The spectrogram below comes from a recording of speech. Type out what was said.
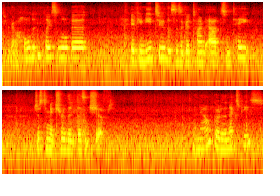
So we're going to hold it in place a little bit if you need to, this is a good time to add some tape just to make sure that it doesn't shift. And now go to the next piece.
